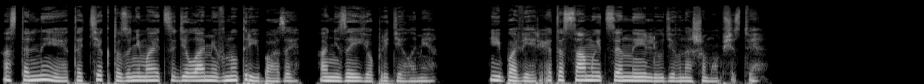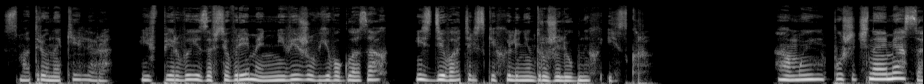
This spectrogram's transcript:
Остальные — это те, кто занимается делами внутри базы, а не за ее пределами. И поверь, это самые ценные люди в нашем обществе. Смотрю на Келлера и впервые за все время не вижу в его глазах издевательских или недружелюбных искр. «А мы пушечное мясо?»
